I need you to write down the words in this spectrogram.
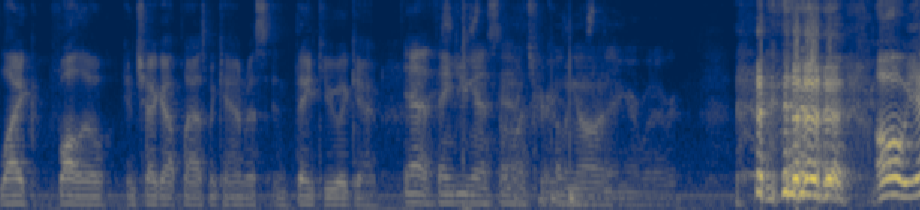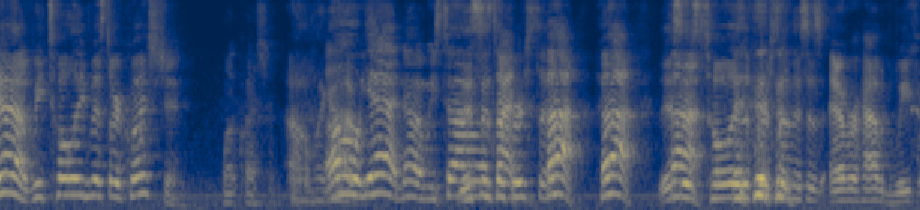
like, follow, and check out Plasma Canvas. And thank you again. yeah, thank you guys so much for coming on. Thing or whatever. oh yeah, we totally missed our question. What question? Oh my god. Oh yeah, no, we still. have This is the time. first time- Ha, ha, This ha. is totally the first time this has ever happened. We've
